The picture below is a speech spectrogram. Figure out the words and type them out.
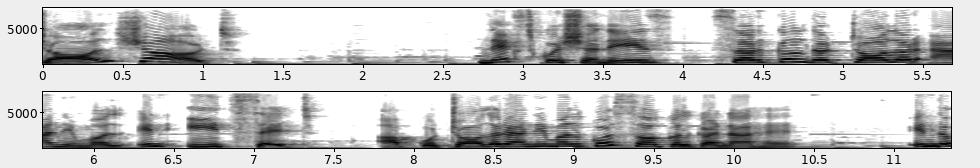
Tall, short. Next question is circle the taller animal in each set. आपको taller animal को circle करना है. In the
